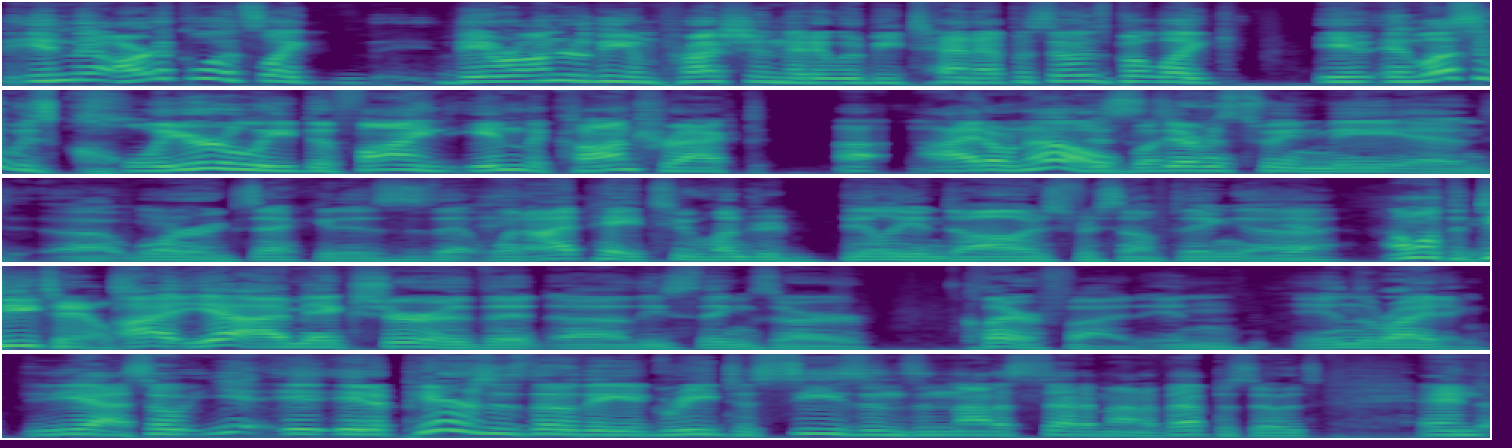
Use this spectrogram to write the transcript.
in the article it's like they were under the impression that it would be 10 episodes, but like i unless it was clearly defined in the contract, uh, I don't know. This is but- the difference between me and uh, Warner executives is that when I pay two hundred billion dollars for something, uh, Yeah. I want the details. I yeah, I make sure that uh, these things are clarified in in the writing. yeah, so it, it appears as though they agreed to seasons and not a set amount of episodes. And,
